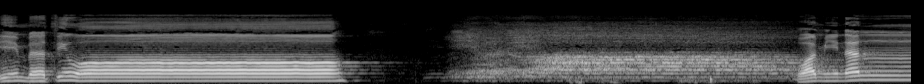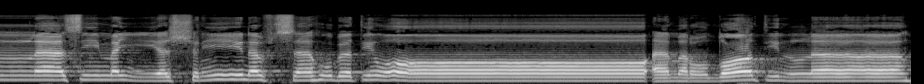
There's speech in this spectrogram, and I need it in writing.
ابتغاء. ومن الناس من يشري نفسه ابتغاء مرضات الله.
